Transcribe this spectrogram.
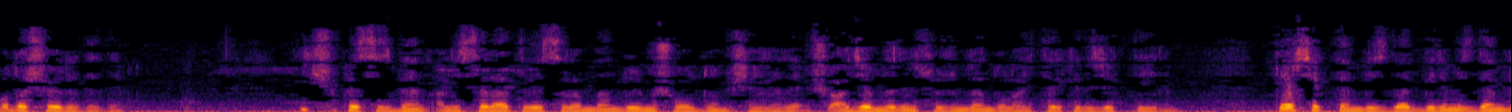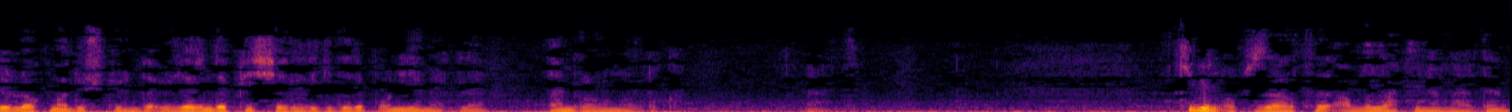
O da şöyle dedi. Hiç şüphesiz ben aleyhissalatü vesselam'dan duymuş olduğum şeyleri şu acemlerin sözünden dolayı terk edecek değilim. Gerçekten bizler birimizden bir lokma düştüğünde üzerinde pis şeyleri giderip onu yemekle emrolunurduk. Evet. 2036 Abdullah bin Ömer'den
